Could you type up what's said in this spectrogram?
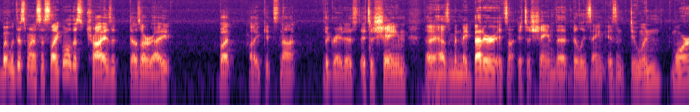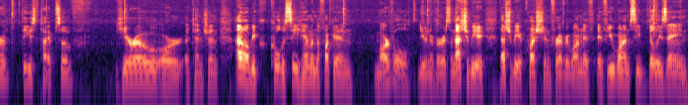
But with this one it's just like well this tries it does all right but like it's not the greatest it's a shame that it hasn't been made better it's not it's a shame that billy zane isn't doing more these types of hero or attention. I don't know. It'd be cool to see him in the fucking Marvel universe, and that should be a, that should be a question for everyone. If if you want to see Billy Zane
